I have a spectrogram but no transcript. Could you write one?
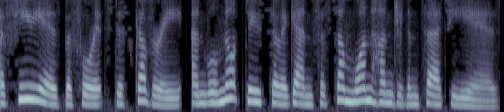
a few years before its discovery, and will not do so again for some 130 years.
